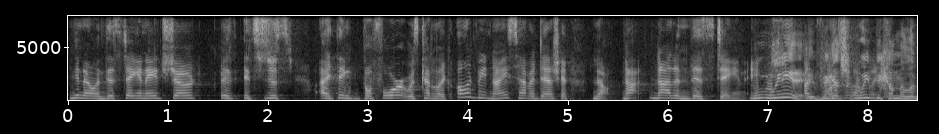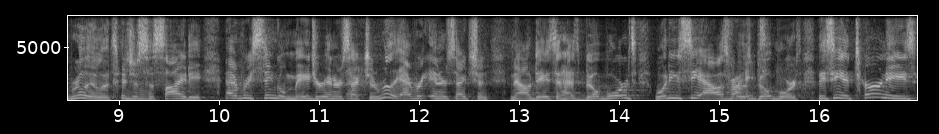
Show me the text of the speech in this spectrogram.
You know, in this day and age, Joe, it, it's just, I think before it was kind of like, oh, it'd be nice to have a dash cam. No, not not in this day and age. We need it because we've become a really a litigious Mm-hmm. society. Every single major intersection, really every intersection nowadays that has billboards. What do you see, Alyce, for those billboards? They see attorneys,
